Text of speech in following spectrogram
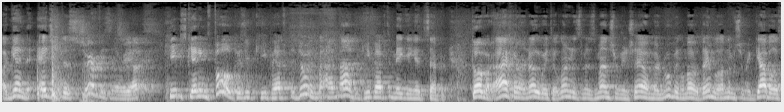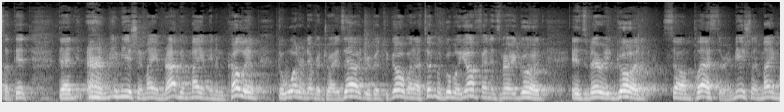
again the edge of the surface area keeps getting full because you keep have to doing you keep have to making it separate. Another way to learn this is man shemkin sheo merubin lamo daim lo adam shemkin gabel asatit that im yeshem mayim rabim kolim the water never dries out. You're good to go. But atut megubel yof and it's very good. It's very good. Some plaster. Im yeshem mayim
